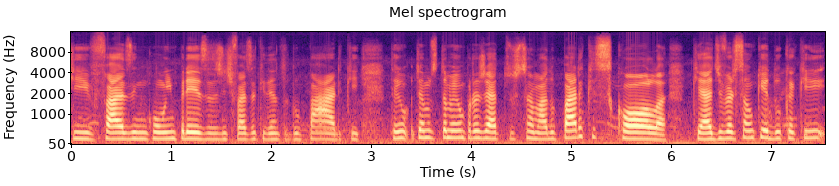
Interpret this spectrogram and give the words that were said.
que fazem com empresas, a gente faz aqui dentro do parque. Tem, temos também um projeto chamado Parque Escola, que é a diversão que educa, que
